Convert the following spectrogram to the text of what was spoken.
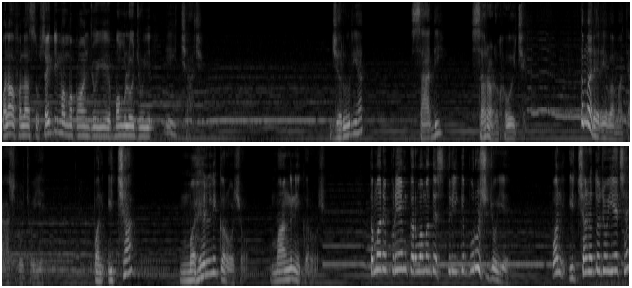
ફલા ફલા સોસાયટીમાં મકાન જોઈએ, બંગલો જોઈએ, એ ઈચ્છા છે. જરૂરિયાત સાદી, સરળ હોય છે. તમારે રહેવા માટે આશરો જોઈએ. પણ ઈચ્છા મહેલની કરો છો માંગણી કરો છો. તમારે પ્રેમ કરવા માટે સ્ત્રી કે પુરુષ જોઈએ. પણ ઈચ્છાને તો જોઈએ છે.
